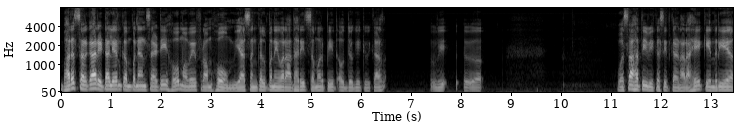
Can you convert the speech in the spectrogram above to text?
भारत सरकार इटालियन कंपन्यांसाठी होम अवे फ्रॉम होम या संकल्पनेवर आधारित समर्पित औद्योगिक विकास वि वसाहती विकसित करणार आहे. केंद्रीय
